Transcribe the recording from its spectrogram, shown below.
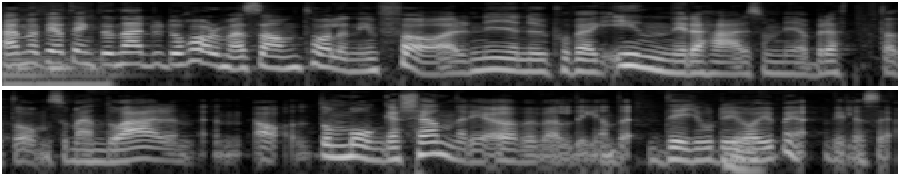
Nej, men för jag tänkte, när du då har de här samtalen inför, ni är nu på väg in i det här som ni har berättat om, som ändå är en, en ja, de många känner är överväldigande. Det gjorde jag ju med, vill jag säga.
